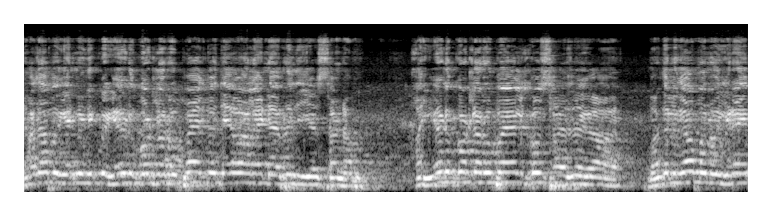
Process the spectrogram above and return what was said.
దాదాపు ఎనిమిది ఏడు కోట్ల రూపాయలతో దేవాలయాన్ని అభివృద్ధి చేస్తున్నాం. ఆ ఏడు కోట్ల రూపాయలకు స- బదులుగా మనం ఇరవై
